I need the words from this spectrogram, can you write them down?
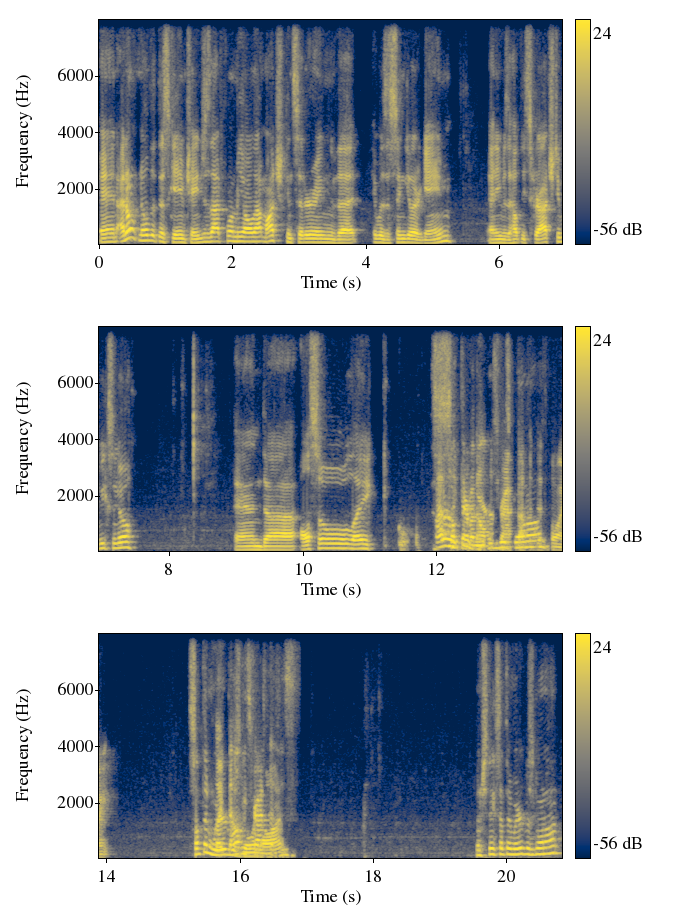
And I don't know that this game changes that for me all that much, considering that it was a singular game and he was a healthy scratch two weeks ago. And uh, also, like, I don't really care about the healthy was scratch at this point. Something weird the was going on. is Don't you think something weird was going on?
